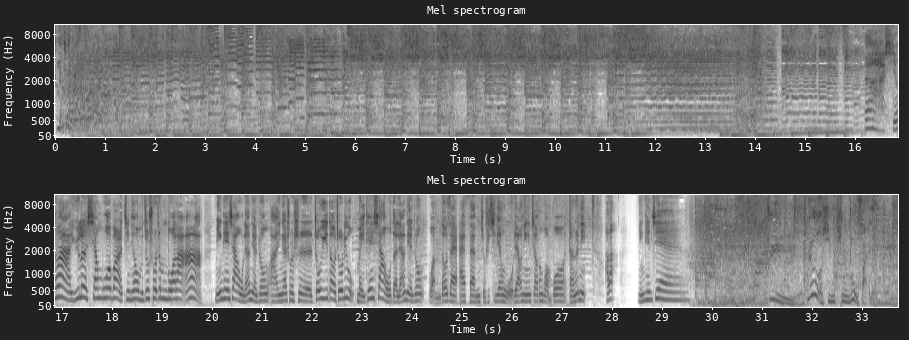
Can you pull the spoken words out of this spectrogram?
行啦，娱乐香饽饽，今天我们就说这么多啦啊！明天下午两点钟啊，应该说是周一到周六，每天下午的两点钟，我们都在 FM 九十七点五辽宁交通广播等着你。好了，明天见。据热心听众反映。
